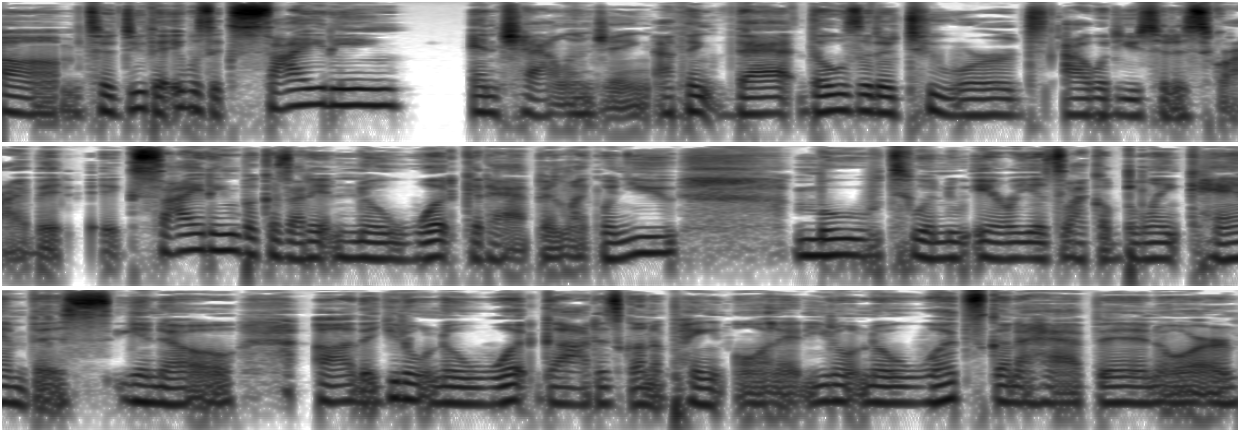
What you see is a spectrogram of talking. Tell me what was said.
um, to do that. It was exciting and challenging. I think that those are the two words I would use to describe it. Exciting because I didn't know what could happen. Like when you move to a new area, it's like a blank canvas, you know, uh, that you don't know what God is going to paint on it. You don't know what's going to happen or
